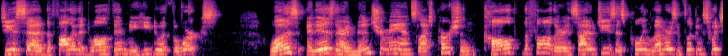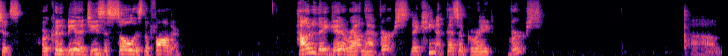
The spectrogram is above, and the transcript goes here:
Jesus said, The Father that dwelleth in me, he doeth the works. Was and is there a miniature man slash person called the Father inside of Jesus pulling levers and flipping switches? Or could it be that Jesus' soul is the Father? How do they get around that verse? They can't. That's a great verse. Um,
